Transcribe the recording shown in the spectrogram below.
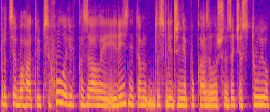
про це багато і психологів казали, і різні там дослідження показували, що зачастую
